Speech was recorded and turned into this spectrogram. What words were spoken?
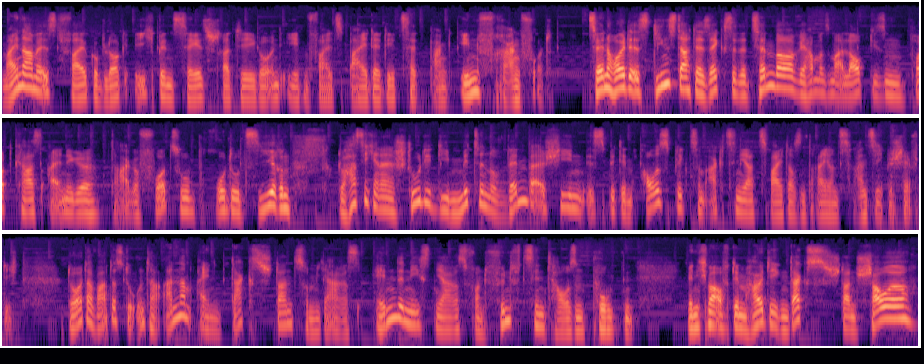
Mein Name ist Falco Block, ich bin Sales-Stratege und ebenfalls bei der DZ Bank in Frankfurt. Sven, heute ist Dienstag, der 6. Dezember. Wir haben uns mal erlaubt, diesen Podcast einige Tage vorzuproduzieren. Du hast dich in einer Studie, die Mitte November erschienen ist, mit dem Ausblick zum Aktienjahr 2023 beschäftigt. Dort erwartest du unter anderem einen DAX-Stand zum Jahresende nächsten Jahres von 15.000 Punkten. Wenn ich mal auf dem heutigen DAX-Stand schaue,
